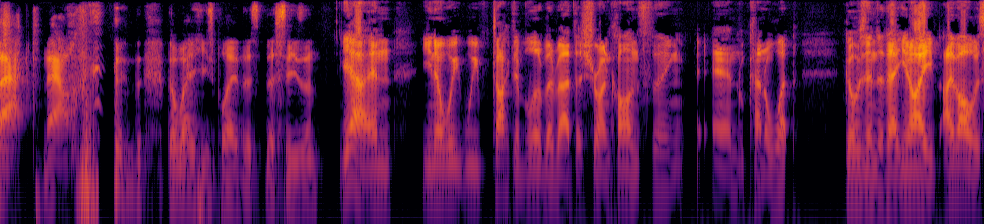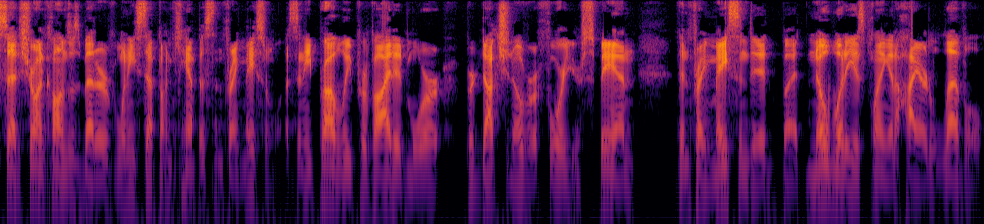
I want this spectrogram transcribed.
fact now the way he's played this this season yeah and you know we we've talked a little bit about the Sherron Collins thing and kind of what goes into that. You know, I, I've always said Sherron Collins was better when he stepped on campus than Frank Mason was, and he probably provided more production over a four year span than Frank Mason did, but nobody is playing at a higher level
